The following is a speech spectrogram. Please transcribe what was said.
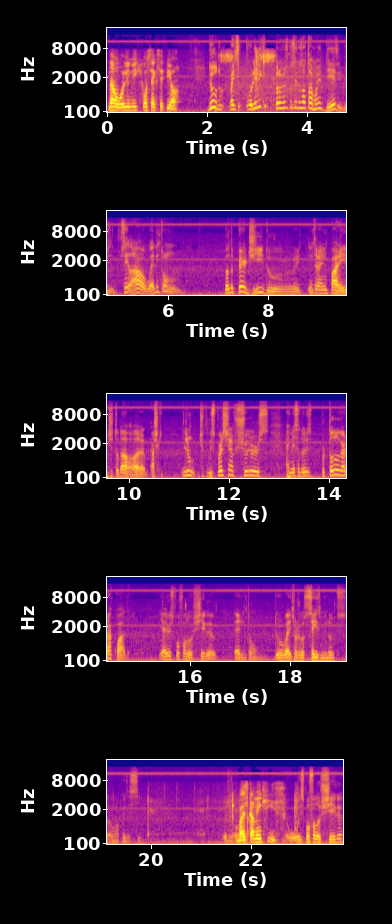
Não, o Olinick consegue ser pior. Dudu, mas o Olinick pelo menos consegue usar o tamanho dele. Sei lá, o Wellington anda perdido, entra em parede toda hora. Acho que ele, tipo, o Spurs tinha shooters, arremessadores por todo lugar da quadra. E aí o Spo falou, chega, Wellington. O Wellington jogou 6 minutos, alguma coisa assim. Basicamente isso. O Spo falou, chega,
